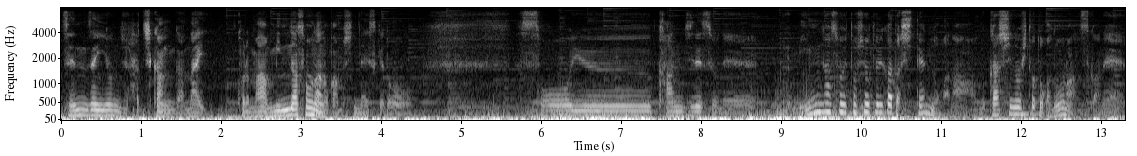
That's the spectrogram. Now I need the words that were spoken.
全然48感がない。これまあみんなそうなのかもしれないですけどそういう感じですよね。みんなそういう年の取り方してんのかな？昔の人とかどうなんですかね？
